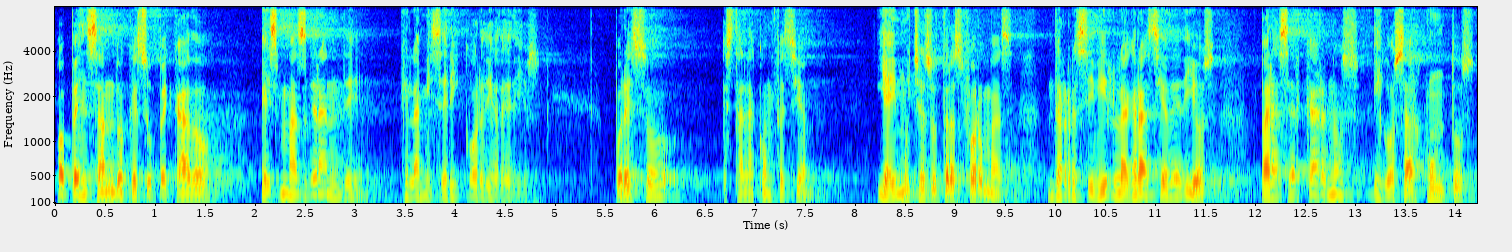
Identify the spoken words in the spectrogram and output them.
o pensando que su pecado es más grande que la misericordia de Dios. Por eso está la confesión. Y hay muchas otras formas de recibir la gracia de Dios para acercarnos y gozar juntos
